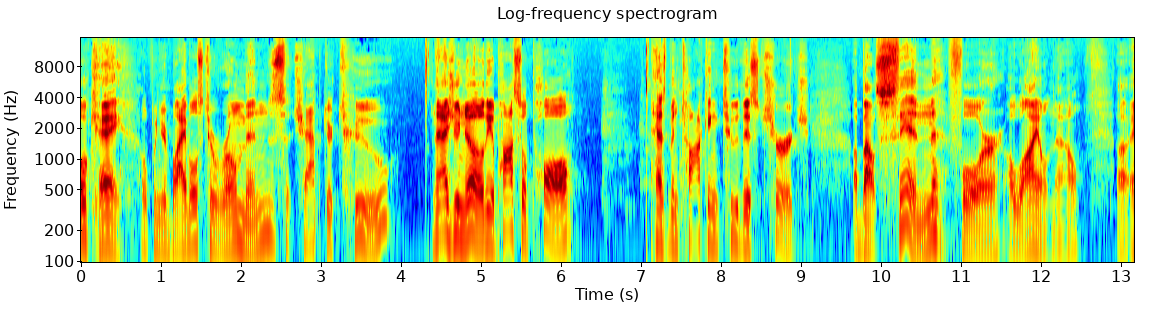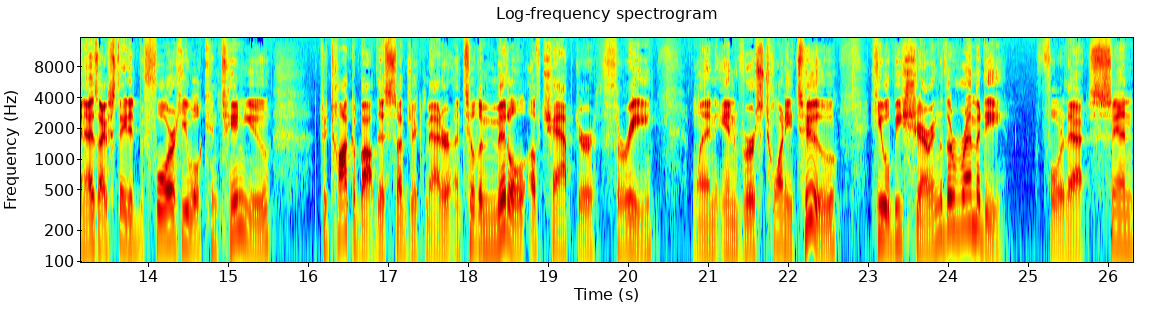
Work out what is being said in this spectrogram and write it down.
Okay, open your Bibles to Romans chapter 2. Now, as you know, the Apostle Paul has been talking to this church about sin for a while now. Uh, and as I've stated before, he will continue to talk about this subject matter until the middle of chapter 3, when in verse 22, he will be sharing the remedy for that sin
